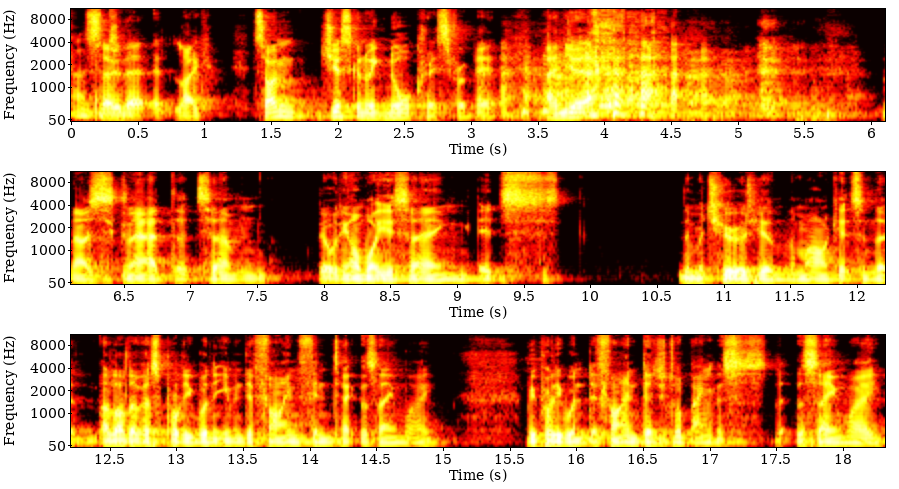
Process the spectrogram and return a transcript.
I'll so that like so I'm just going to ignore Chris for a bit and yeah. No, I was just going to add that um, building on what you're saying, it's the maturity of the markets, and that a lot of us probably wouldn't even define fintech the same way. We probably wouldn't define digital banks the same way.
